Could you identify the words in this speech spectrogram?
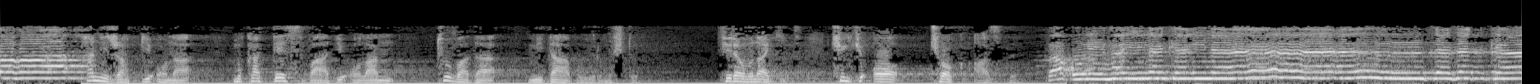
طَغَى Hani Rabbi ona mukaddes vadi olan Tuva'da nida buyurmuştu. Firavuna git çünkü o çok azdı. فَقُلْ هَلْ لَكَ إِلَىٰ أَن تَزَكَّىٰ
